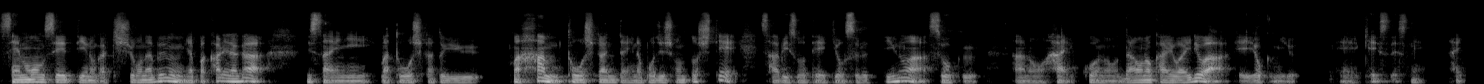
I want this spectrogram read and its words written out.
専門性っていうのが希少な分、やっぱ彼らが実際に、ま、投資家という、まあ、反投資家みたいなポジションとしてサービスを提供するっていうのは、すごく、あの、はい、この DAO の界隈ではよく見る、えーケースですね。はい。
